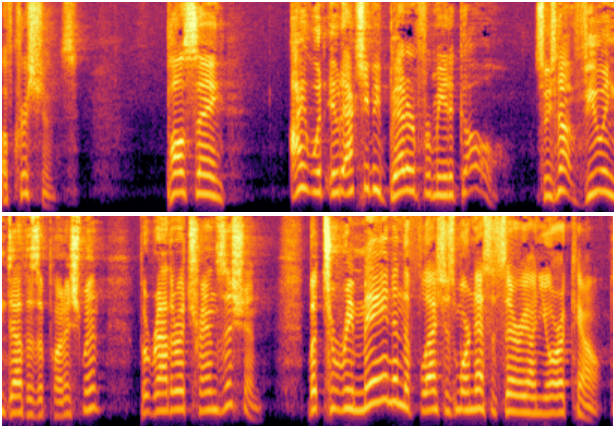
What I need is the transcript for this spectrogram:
of Christians. Paul's saying, I would, it would actually be better for me to go. So he's not viewing death as a punishment, but rather a transition. But to remain in the flesh is more necessary on your account.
